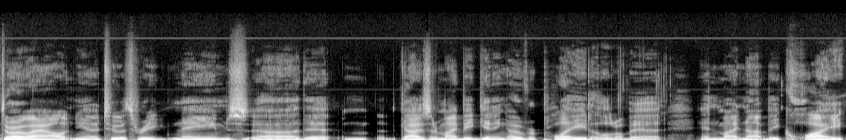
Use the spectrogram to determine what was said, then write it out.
throw out you know two or three names uh, that guys that might be getting overplayed a little bit and might not be quite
